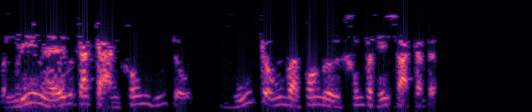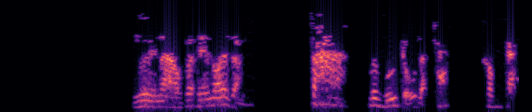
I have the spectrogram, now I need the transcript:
Mình liên hệ với các càng không vũ trụ. Vũ trụ và con người không có thể xa cách được. Người nào có thể nói rằng ta với vũ trụ là khác? Không khác.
